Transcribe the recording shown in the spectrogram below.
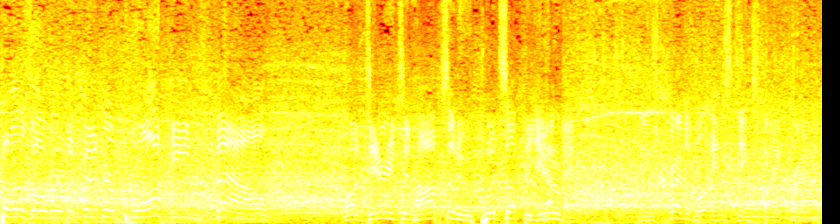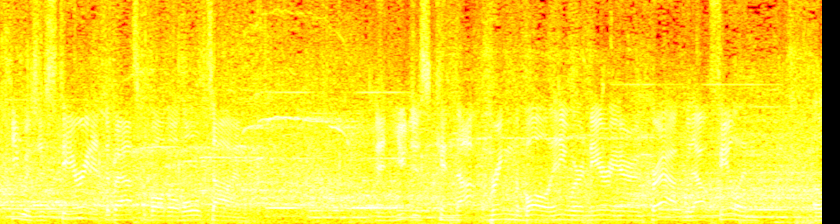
bowls over defender, blocking foul on Darington Hobson, who puts up the yep. uniform. Incredible instincts by Craft. He was just staring at the basketball the whole time. And you just cannot bring the ball anywhere near Aaron Craft without feeling a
